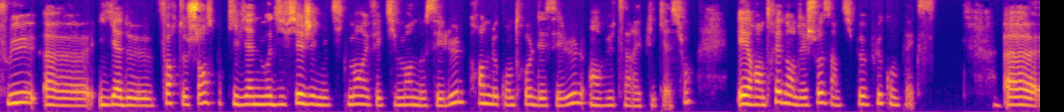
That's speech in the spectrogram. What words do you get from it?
plus euh, il y a de fortes chances pour qu'ils viennent modifier génétiquement effectivement nos cellules, prendre le contrôle des cellules en vue de sa réplication et rentrer dans des choses un petit peu plus complexes. Euh,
